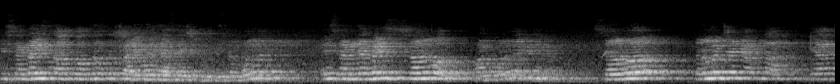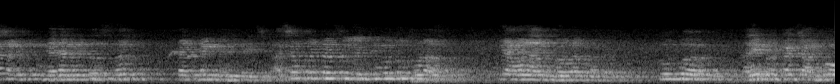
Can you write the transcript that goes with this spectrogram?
की सकाळी सात वाजता शाळेमध्ये असायची होती सर. बरोबर? आणि संध्याकाळी सर्व बरोबर सर्व कर्मचारी आपला या शाळेतून गेल्यानंतर सर त्या ठिकाणी घरी जायचे. अशा प्रकारचं व्यक्तिमत्व थोडं असतं. ते आम्हाला अनुभवायला मिळालं खूप अनेक प्रकारचे अनुभव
